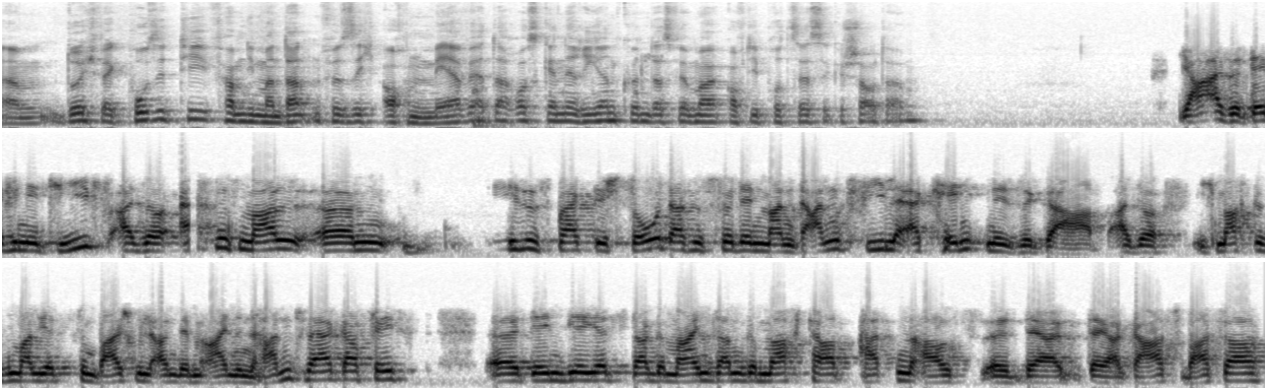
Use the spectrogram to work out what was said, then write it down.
Ähm, durchweg positiv, haben die Mandanten für sich auch einen Mehrwert daraus generieren können, dass wir mal auf die Prozesse geschaut haben? Ja, also definitiv. Also erstens mal ähm, ist es praktisch so, dass es für den Mandant viele Erkenntnisse gab. Also ich mache das mal jetzt zum Beispiel an dem einen Handwerker fest, äh, den wir jetzt da gemeinsam gemacht hab, hatten aus äh, der, der Gas-Wasser-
